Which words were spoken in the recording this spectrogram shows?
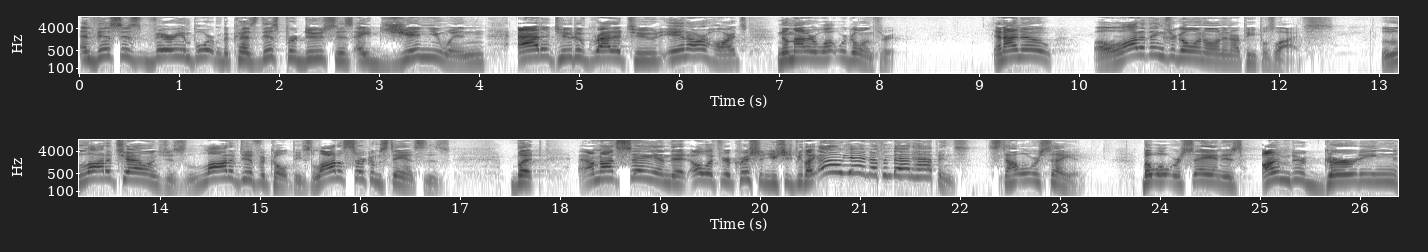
And this is very important because this produces a genuine attitude of gratitude in our hearts no matter what we're going through. And I know a lot of things are going on in our people's lives. A lot of challenges, a lot of difficulties, a lot of circumstances. But I'm not saying that, oh, if you're a Christian, you should be like, oh, yeah, nothing bad happens. It's not what we're saying. But what we're saying is undergirding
